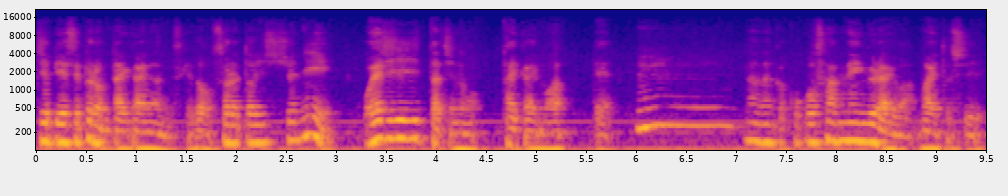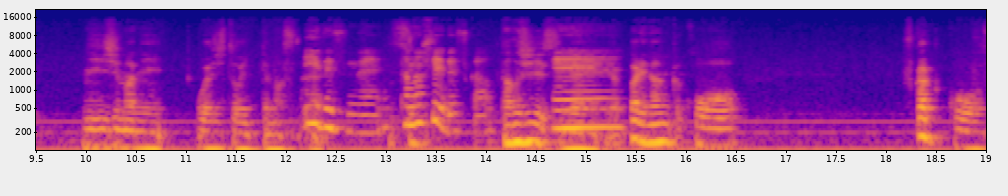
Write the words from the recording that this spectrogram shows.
GPS プロの大会なんですけどそれと一緒に親父たちの大会もあってうん。ななんかここ3年ぐらいは毎年新島に親父と行ってます、いいすですね。楽しいですか？楽しいですね、へー。やっぱりなんかこう深くこう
